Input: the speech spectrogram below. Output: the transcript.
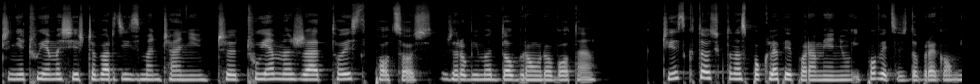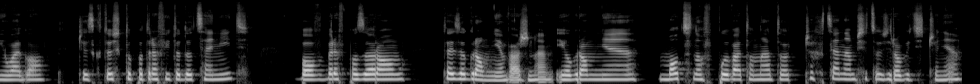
czy nie czujemy się jeszcze bardziej zmęczeni, czy czujemy, że to jest po coś, że robimy dobrą robotę. Czy jest ktoś, kto nas poklepie po ramieniu i powie coś dobrego, miłego? Czy jest ktoś, kto potrafi to docenić? Bo wbrew pozorom to jest ogromnie ważne i ogromnie mocno wpływa to na to, czy chce nam się coś robić, czy nie.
